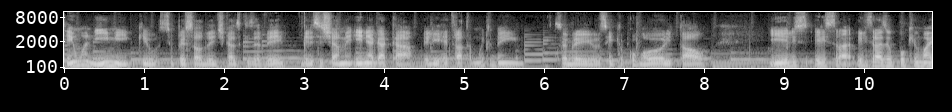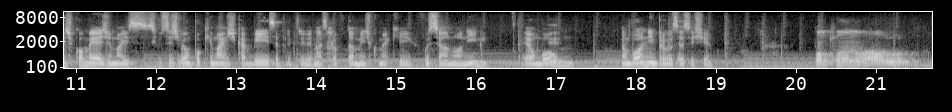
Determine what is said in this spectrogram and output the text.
Tem um anime que se o pessoal daí de casa quiser ver, ele se chama NHK. Ele retrata muito bem sobre os Hikikomori e tal. E eles, eles, tra eles trazem um pouquinho mais de comédia, mas se você tiver um pouquinho mais de cabeça para entender mais profundamente como é que funciona o anime, é um bom, é um bom anime para você assistir pontuando algo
